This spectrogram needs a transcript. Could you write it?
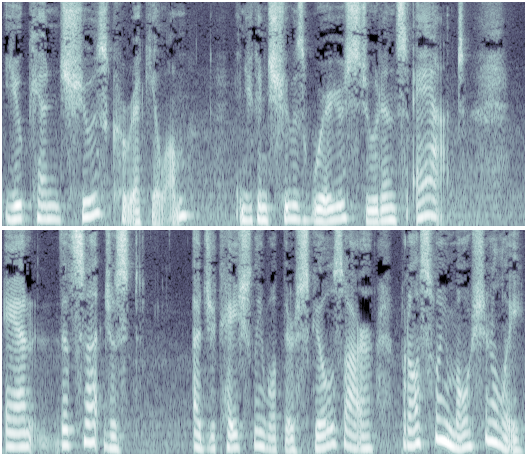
you can choose curriculum and you can choose where your students at. And that's not just educationally what their skills are, but also emotionally.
